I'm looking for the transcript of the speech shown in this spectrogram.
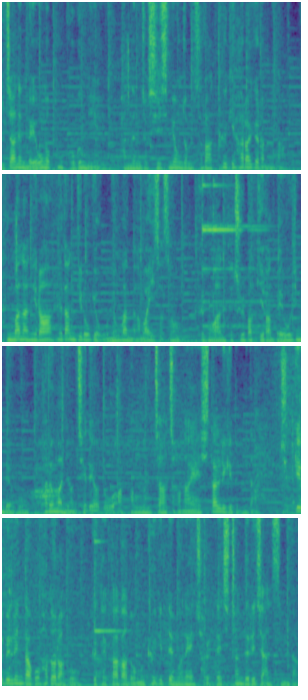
이자는 매우 높은 고금리에 받는 즉시 신용 점수가 크게 하락을 합니다. 뿐만 아니라 해당 기록이 5년간 남아 있어서 그동안 대출받기가 매우 힘들고 하루만 연체되어도 압박 문자 전화에 시달리게 됩니다. 쉽게 빌린다고 하더라도 그 대가가 너무 크기 때문에 절대 추천드리지 않습니다.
